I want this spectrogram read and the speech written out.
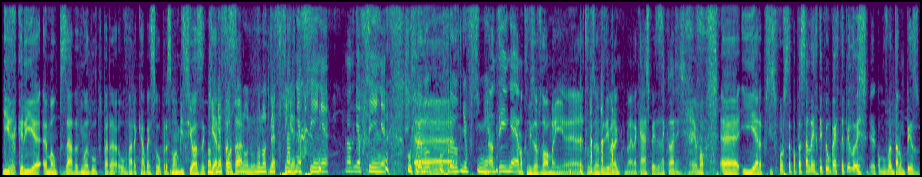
E requeria a mão pesada de um adulto para levar a cabo essa operação ambiciosa, que não era força, passar... Nuno, não, não tinha forcinha. Não tinha forcinha. Não tinha focinha. o, Fredo, uh, o Fredo não tinha focinha. Não tinha, eram televisores de homem, uh, televisor preto e branco, não era cá as coisas a cores. É bom. Uh, e era preciso força para passar da RTP1 para a RTP2. Era como levantar um peso.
